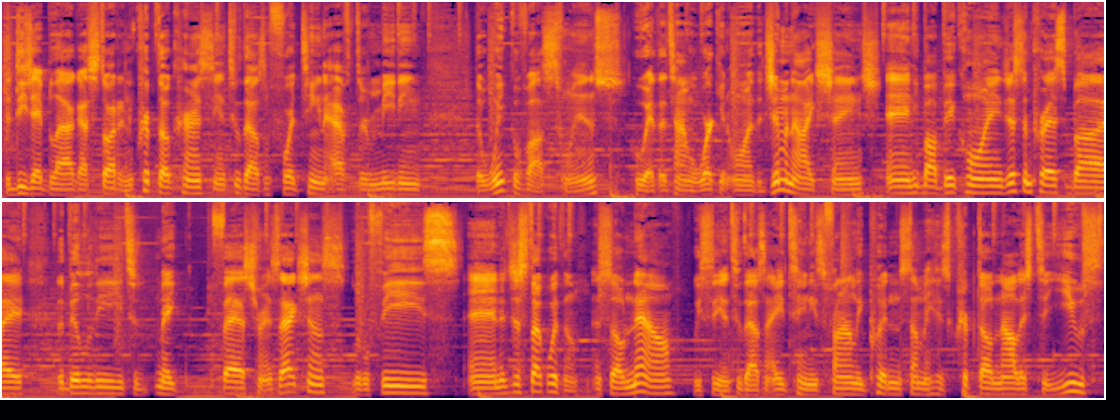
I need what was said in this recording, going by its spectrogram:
The DJ 3LAU got started in cryptocurrency in 2014 after meeting the Winklevoss twins, who at the time were working on the Gemini exchange, and he bought Bitcoin just impressed by the ability to make fast transactions, little fees, and it just stuck with him. And so now we see in 2018 he's finally putting some of his crypto knowledge to use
